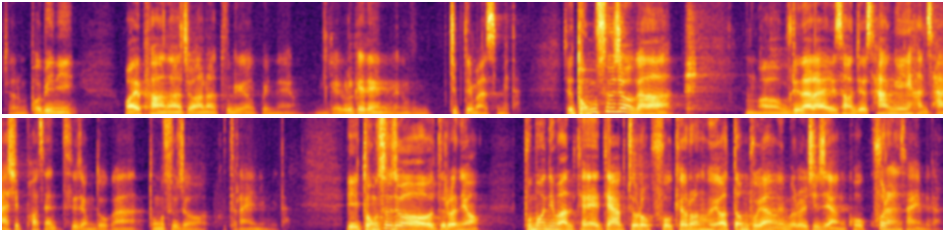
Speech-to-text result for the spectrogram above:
저는 법인이 와이프 하나, 저 하나, 두 개 갖고 있네요. 그렇게 된 집들이 많습니다. 동수저가 어, 우리나라에서 이제 상위 한 40% 정도가 동수저 커트라인입니다. 이 동수저들은요, 부모님한테 대학 졸업 후, 결혼 후에 어떤 부양 의무를 지지 않고 쿨한 사이입니다.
